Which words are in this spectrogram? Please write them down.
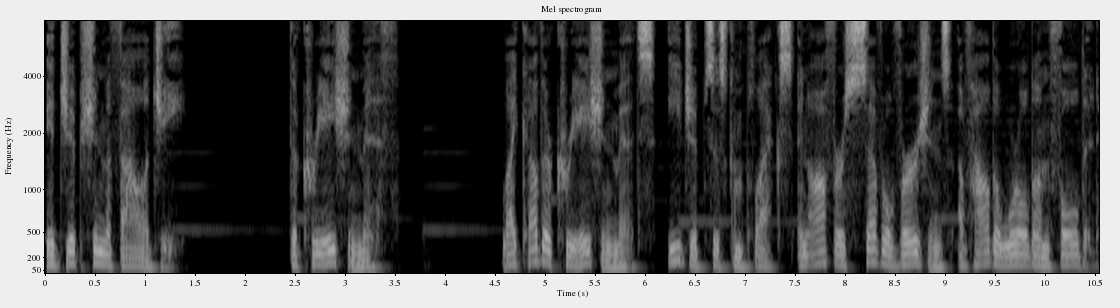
Egyptian mythology. The creation myth. Like other creation myths, Egypt's is complex and offers several versions of how the world unfolded.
